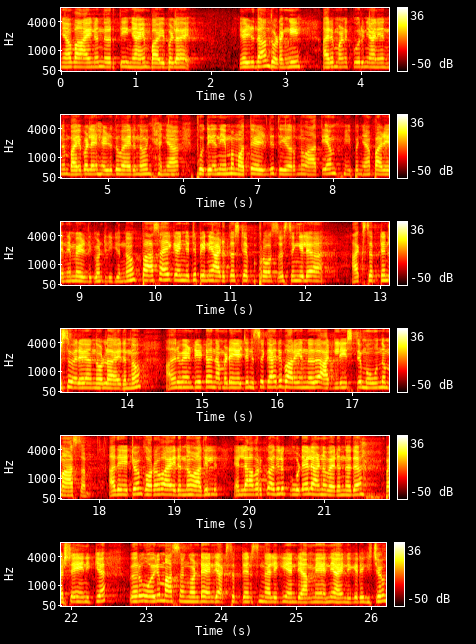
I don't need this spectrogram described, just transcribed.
ഞാൻ വായന നിർത്തി. ഞാൻ ബൈബിൾ എഴുതാൻ തുടങ്ങി. അരമണിക്കൂർ ഞാൻ എന്നും ബൈബിളെ എഴുതുമായിരുന്നു. ഞാൻ പുതിയ നിയമം മൊത്തം എഴുതി തീർന്നു ആദ്യം. ഇപ്പം ഞാൻ പഴയ നിയമം എഴുതിക്കൊണ്ടിരിക്കുന്നു. പാസ്സായി കഴിഞ്ഞിട്ട് പിന്നെ അടുത്ത സ്റ്റെപ്പ് പ്രോസസ്സിങ്ങിൽ അക്സെപ്റ്റൻസ് വരെ എന്നുള്ളതായിരുന്നു. അതിന് വേണ്ടിയിട്ട് നമ്മുടെ ഏജൻസിക്കാർ പറയുന്നത് അറ്റ്ലീസ്റ്റ് മൂന്ന് മാസം. അത് ഏറ്റവും കുറവായിരുന്നു. അതിൽ എല്ലാവർക്കും അതിൽ കൂടുതലാണ് വരുന്നത്. പക്ഷേ എനിക്ക് വെറും ഒരു മാസം കൊണ്ട് എന്റെ അക്സെപ്റ്റൻസ് നൽകി എന്റെ അമ്മ എന്നെ അനുഗ്രഹിച്ചു.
